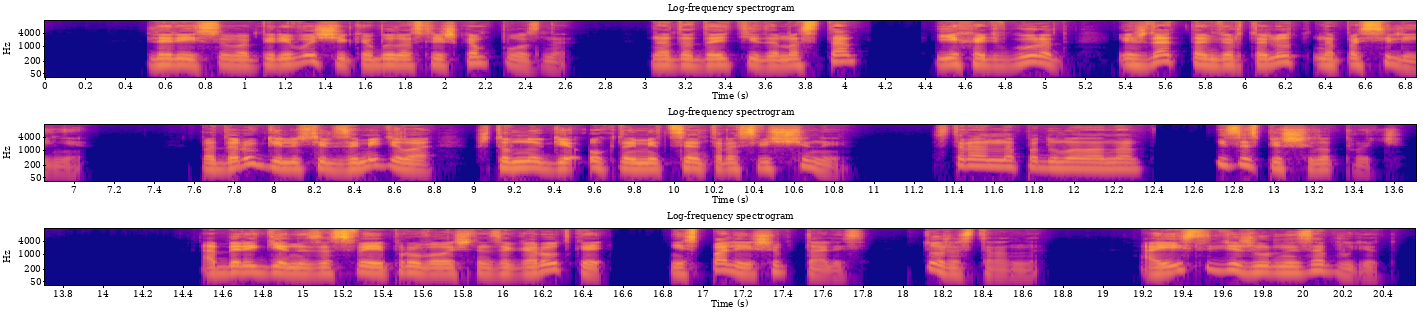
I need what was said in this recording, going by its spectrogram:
Для рейсового перевозчика было слишком поздно. Надо дойти до моста, ехать в город и ждать там вертолет на поселение. По дороге Люсиль заметила, что многие окна медцентра освещены. Странно, подумала она, и заспешила прочь. Аборигены за своей проволочной загородкой не спали и шептались. Тоже странно. А если дежурный забудет?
